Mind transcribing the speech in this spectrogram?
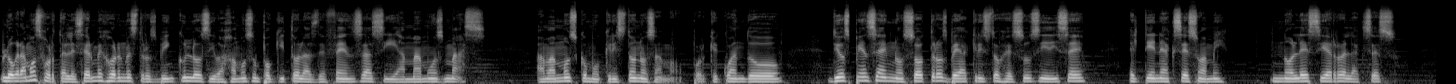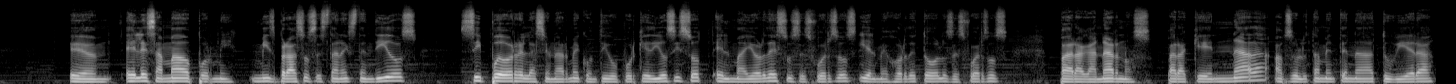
logramos fortalecer mejor nuestros vínculos y bajamos un poquito las defensas y amamos más. Amamos como Cristo nos amó, porque cuando Dios piensa en nosotros, ve a Cristo Jesús y dice, Él tiene acceso a mí, no le cierro el acceso. Em, él es amado por mí, mis brazos están extendidos, sí puedo relacionarme contigo, porque Dios hizo el mayor de sus esfuerzos y el mejor de todos los esfuerzos para ganarnos, para que nada, absolutamente nada, tuviera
